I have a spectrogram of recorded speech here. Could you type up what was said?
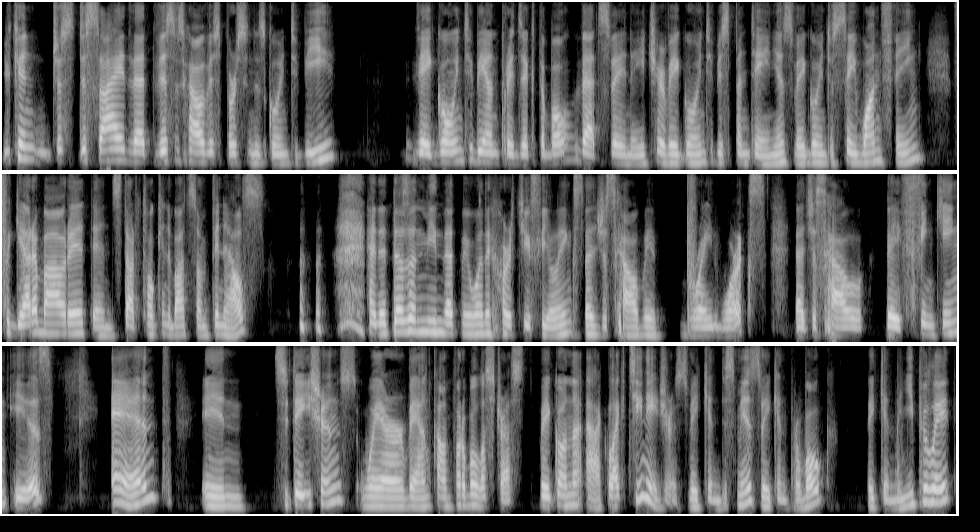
you can just decide that this is how this person is going to be. They're going to be unpredictable. That's their nature. They're going to be spontaneous. They're going to say one thing forget about it and start talking about something else. And it doesn't mean that they want to hurt your feelings. That's just how their brain works. That's just how their thinking is and in situations where they're uncomfortable or stressed, they're gonna act like teenagers. They can dismiss, they can provoke, they can manipulate.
